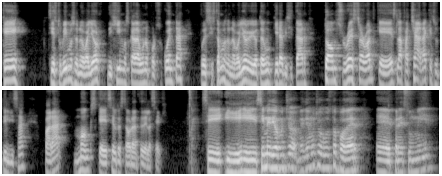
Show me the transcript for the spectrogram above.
que si estuvimos en Nueva York, dijimos cada uno por su cuenta, pues si estamos en Nueva York, yo tengo que ir a visitar Tom's Restaurant, que es la fachada que se utiliza para Monks, que es el restaurante de la serie. Sí, y, sí me dio mucho, me dio mucho gusto poder eh, presumir.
